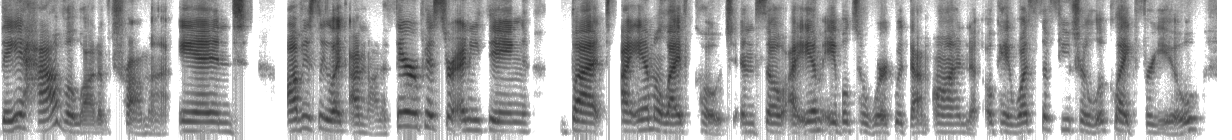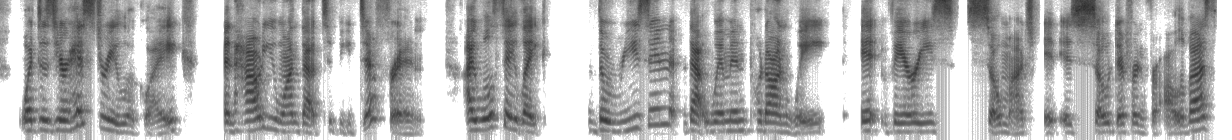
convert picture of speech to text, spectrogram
they have a lot of trauma and obviously like i'm not a therapist or anything but i am a life coach and so i am able to work with them on okay what's the future look like for you? What does your history look like? And how do you want that to be different? I will say like the reason that women put on weight it varies so much. It is so different for all of us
